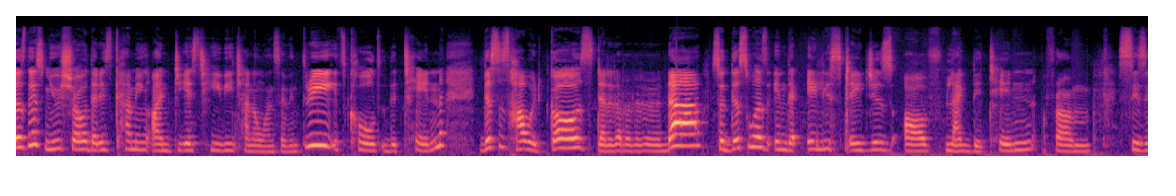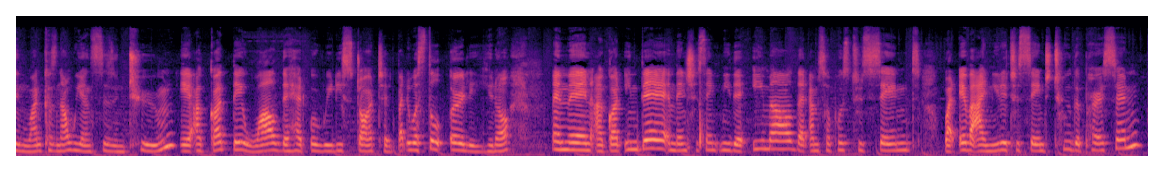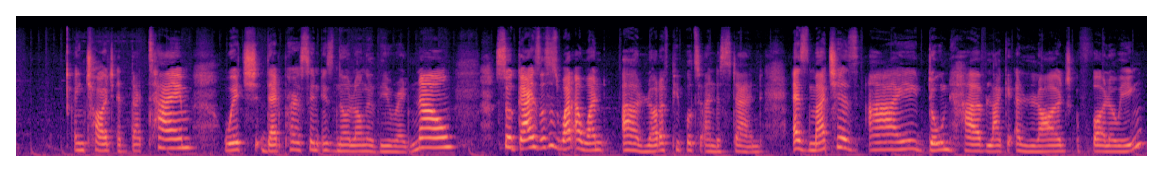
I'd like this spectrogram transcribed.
there's this new show that is coming on DSTV channel 173 it's called The 10 this is how it goes. Da, da, da, da, da, da. so this was in the early stages of like the 10 from season 1 because now we're on season 2 yeah, I got there while they had already started but it was still early you know? And then I got in there and then she sent me the email that I'm supposed to send whatever I needed to send to the person in charge at that time which that person is no longer there right now. So guys this is what i want a lot of people to understand. As much as i don't have like a large following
